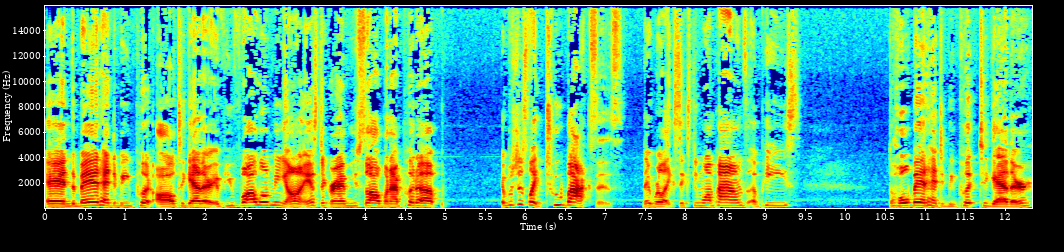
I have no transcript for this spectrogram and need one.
And the bed had to be put all together. If you follow me on Instagram, you saw when I put up it was just like two boxes. They were like 61 pounds a piece. The whole bed had to be put together.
